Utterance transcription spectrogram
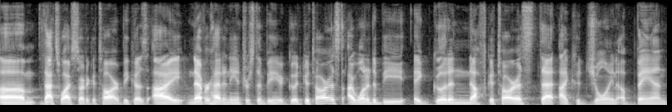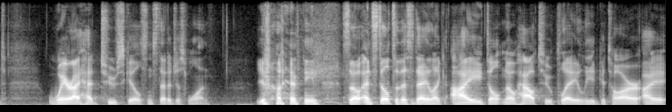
um, that's why I started guitar because I never had any interest in being a good guitarist. I wanted to be a good enough guitarist that I could join a band where I had two skills instead of just one. You know what I mean? So, and still to this day, like I don't know how to play lead guitar. I,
